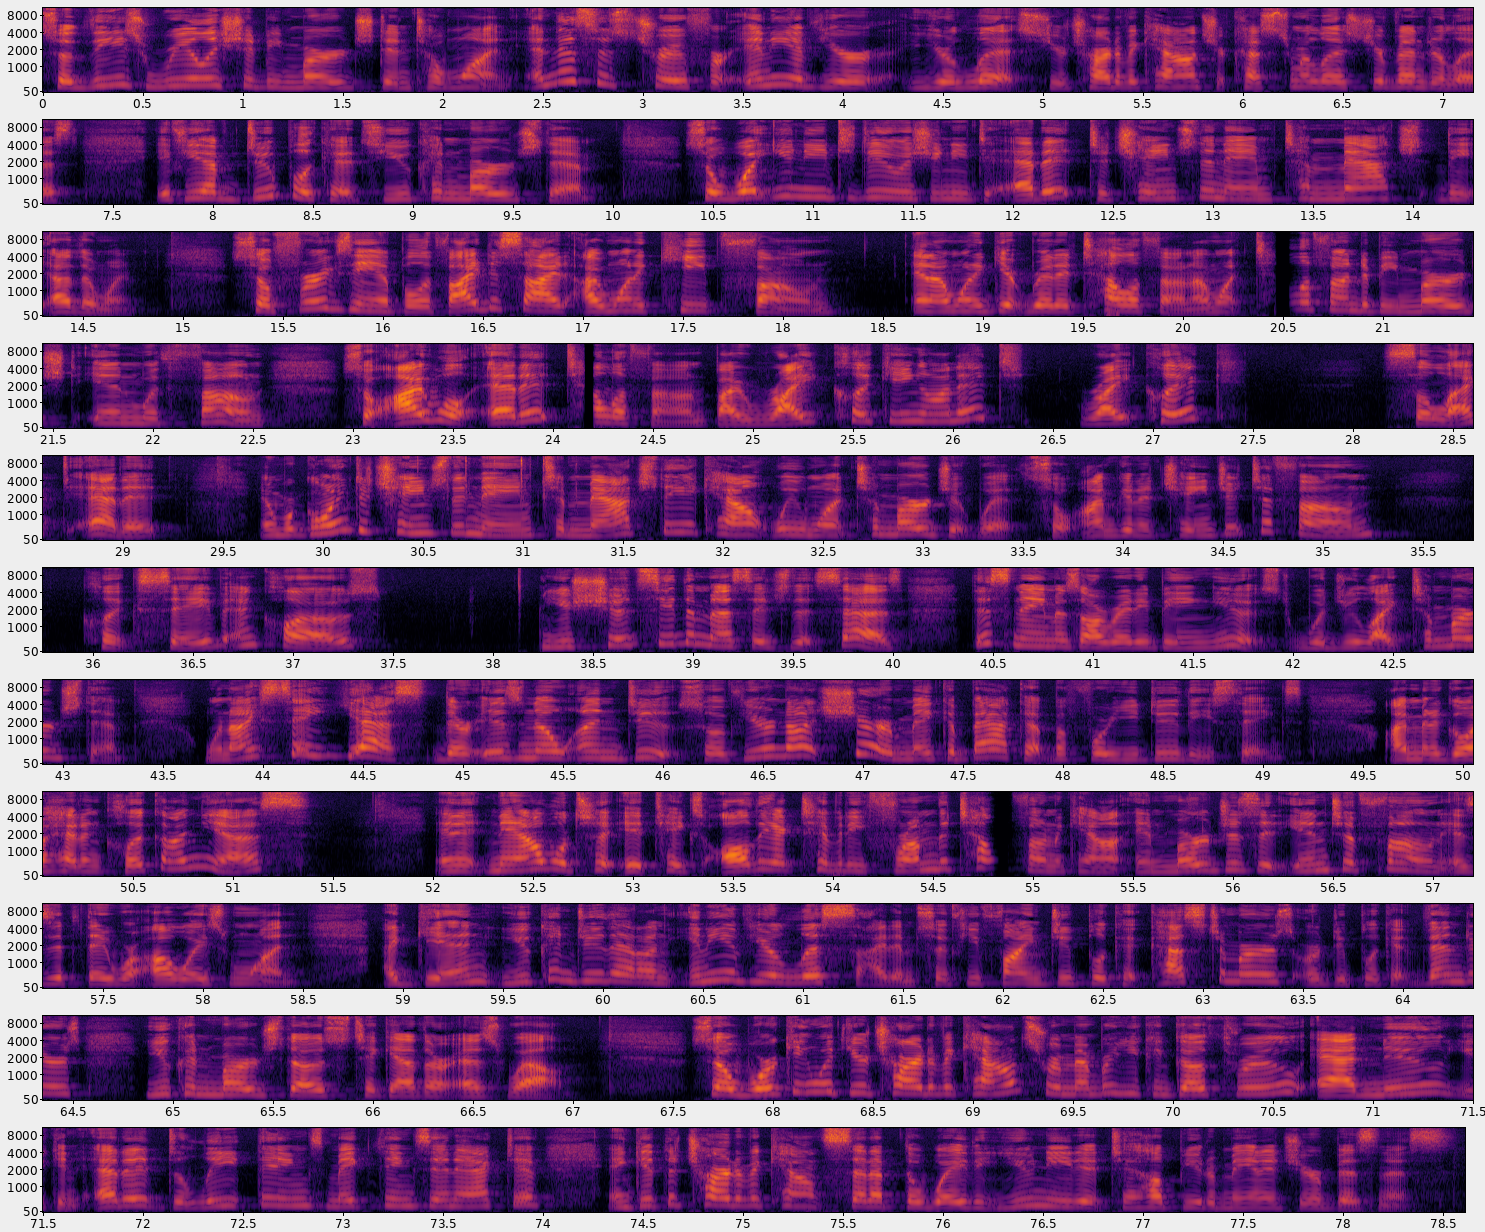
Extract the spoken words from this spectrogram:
So these really should be merged into one. And this is true for any of your, your lists, your chart of accounts, your customer list, your vendor list. If you have duplicates, you can merge them. So what you need to do is you need to edit to change the name to match the other one. So for example, if I decide I want to keep phone and I want to get rid of telephone, I want telephone to be merged in with phone. So I will edit telephone by right clicking on it, right click, select edit, and we're going to change the name to match the account we want to merge it with. So I'm going to change it to phone, click Save and Close. You should see the message that says, this name is already being used. Would you like to merge them? When I say yes, there is no undo. So if you're not sure, make a backup before you do these things. I'm going to go ahead and click on yes and it now will it takes all the activity from the telephone account and merges it into phone as if they were always one. Again, you can do that on any of your list items. So if you find duplicate customers or duplicate vendors, you can merge those together as well. So working with your chart of accounts, remember you can go through, add new, you can edit, delete things, make things inactive, and get the chart of accounts set up the way that you need it to help you to manage your business.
